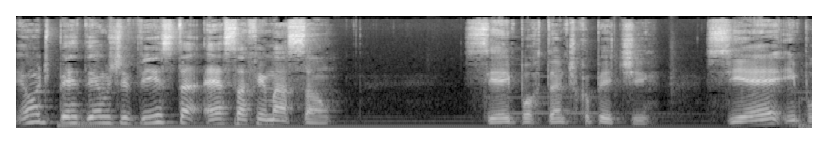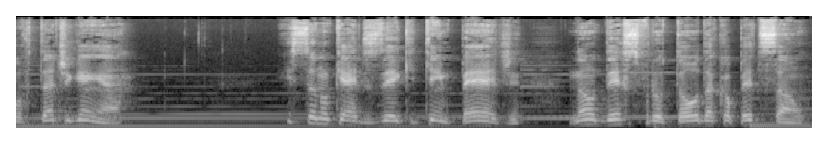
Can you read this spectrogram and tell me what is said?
é onde perdemos de vista essa afirmação. Se é importante competir, se é importante ganhar. Isso não quer dizer que quem perde não desfrutou da competição.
